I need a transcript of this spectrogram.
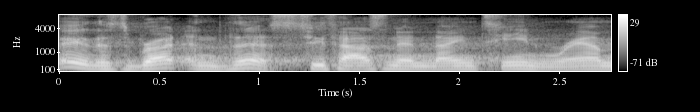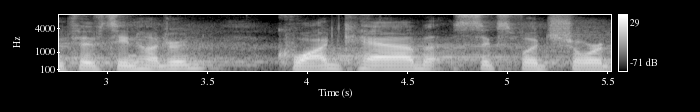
Hey, this is Brett, and this 2019 Ram 1500 quad cab, six foot short,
